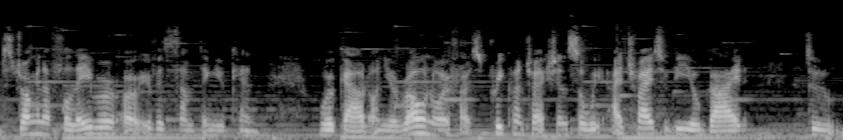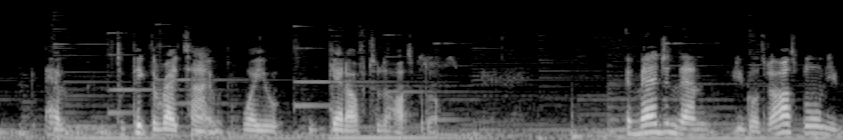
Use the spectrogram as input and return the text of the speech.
strong enough for labor or if it's something you can work out on your own or if it's pre-contractions so we i try to be your guide to have to pick the right time where you get off to the hospital imagine then you go to the hospital you,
